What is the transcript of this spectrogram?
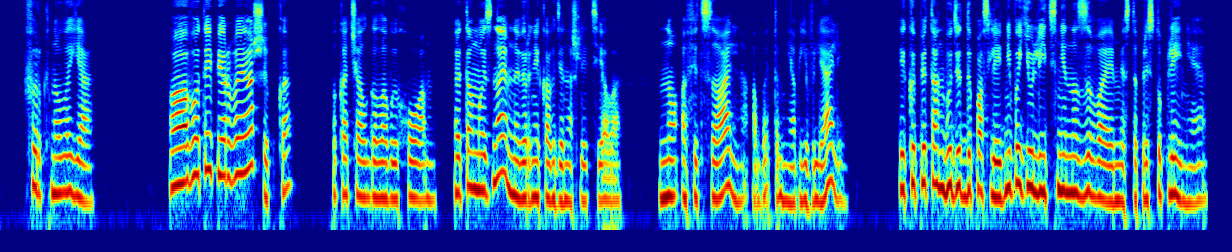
— фыркнула я. «А вот и первая ошибка», — покачал головой Хуан. «Это мы знаем наверняка, где нашли тело. Но официально об этом не объявляли. И капитан будет до последнего юлить, не называя место преступления».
